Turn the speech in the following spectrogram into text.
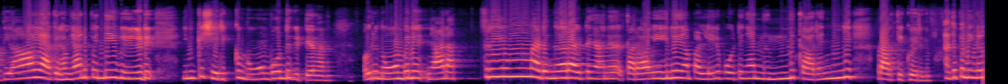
അതിയായ ആഗ്രഹം. ഞാനിപ്പോൾ എന്റെ ഈ വീട് എനിക്ക് ശരിക്കും നോമ്പ് കൊണ്ട് കിട്ടിയതാണ്. ഒരു നോമ്പിന് ഞാൻ അത്രയും അടങ്ങാറായിട്ട് ഞാൻ തറാവീഹിന് ഞാൻ പള്ളിയിൽ പോയിട്ട് ഞാൻ നിന്ന് കരഞ്ഞ് പ്രാർത്ഥിക്കുമായിരുന്നു അതിപ്പോൾ നിങ്ങൾ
